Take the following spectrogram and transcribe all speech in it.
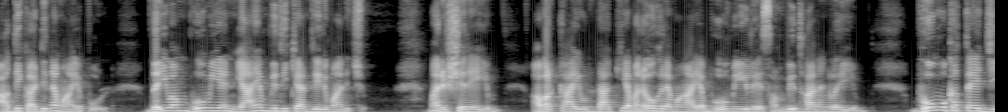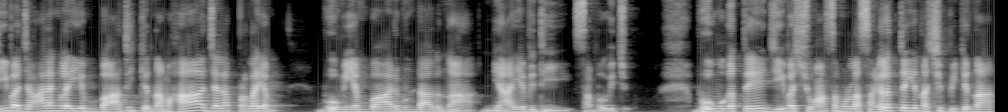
അതികഠിനമായപ്പോൾ ദൈവം ഭൂമിയെ ന്യായം വിധിക്കാൻ തീരുമാനിച്ചു. മനുഷ്യരെയും അവർക്കായി ഉണ്ടാക്കിയ മനോഹരമായ ഭൂമിയിലെ സംവിധാനങ്ങളെയും ഭൂമുഖത്തെ ജീവജാലങ്ങളെയും ബാധിക്കുന്ന മഹാജലപ്രളയം ഭൂമിയെമ്പാടുമുണ്ടാകുന്ന ന്യായവിധി സംഭവിച്ചു. ഭൂമുഖത്തെ ജീവശ്വാസമുള്ള സകലത്തെയും നശിപ്പിക്കുന്ന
